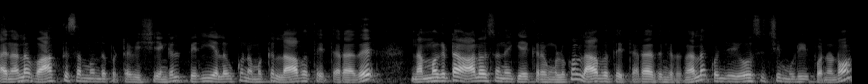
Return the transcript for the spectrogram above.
அதனால் வாக்கு சம்பந்தப்பட்ட விஷயங்கள் பெரிய அளவுக்கு நமக்கு லாபத்தை தராது. நம்மக்கிட்ட ஆலோசனை கேட்குறவங்களுக்கும் லாபத்தை தராதுங்கிறதுனால கொஞ்சம் யோசித்து முடிவு பண்ணணும்.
